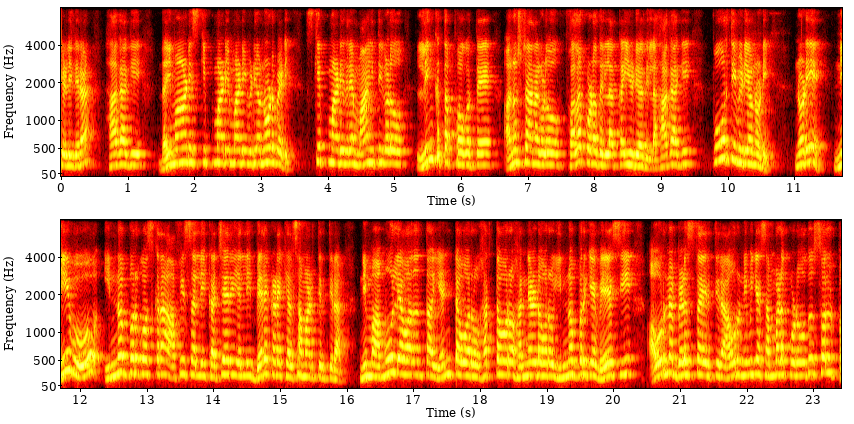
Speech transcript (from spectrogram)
ಕೇಳಿದ್ದೀರಾ ಹಾಗಾಗಿ ದಯಮಾಡಿ ಸ್ಕಿಪ್ ಮಾಡಿ ಮಾಡಿ ವಿಡಿಯೋ ನೋಡಬೇಡಿ. ಸ್ಕಿಪ್ ಮಾಡಿದ್ರೆ ಮಾಹಿತಿಗಳು, ಲಿಂಕ್ ತಪ್ಪು ಹೋಗುತ್ತೆ ಅನುಷ್ಠಾನಗಳು ಫಲ ಕೊಡೋದಿಲ್ಲ, ಕೈ ಹಿಡಿಯೋದಿಲ್ಲ. ಹಾಗಾಗಿ ಪೂರ್ತಿ ವಿಡಿಯೋ ನೋಡಿ. ನೋಡಿ, ನೀವು ಇನ್ನೊಬ್ಬರಿಗೋಸ್ಕರ ಆಫೀಸಲ್ಲಿ, ಕಚೇರಿಯಲ್ಲಿ ಬೇರೆ ಕಡೆ ಕೆಲಸ ಮಾಡ್ತಿರ್ತೀರಾ. ನಿಮ್ಮ ಅಮೂಲ್ಯವಾದಂತ ಎಂಟವರು, ಹತ್ತವರು, ಹನ್ನೆರಡವರು ಇನ್ನೊಬ್ಬರಿಗೆ ವೇಸಿ ಅವ್ರನ್ನ ಬೆಳೆಸ್ತಾ ಇರ್ತೀರಾ. ಅವರು ನಿಮಗೆ ಸಂಬಳ ಕೊಡುವುದು ಸ್ವಲ್ಪ,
